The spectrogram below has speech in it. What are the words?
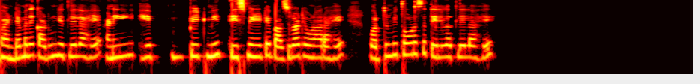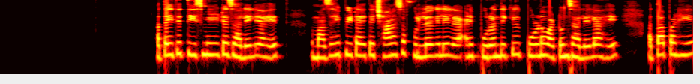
भांड्यामध्ये काढून घेतलेलं आहे आणि हे पीठ मी तीस मिनिटे बाजूला ठेवणार आहे. वरतून मी थोडंसं तेल घातलेलं आहे. आता इथे तीस मिनिटे झालेली आहेत. माझं हे पीठ आहे ते छान असं फुललं गेलेलं आहे आणि पुरण देखील पूर्ण वाटून झालेलं आहे. आता आपण हे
